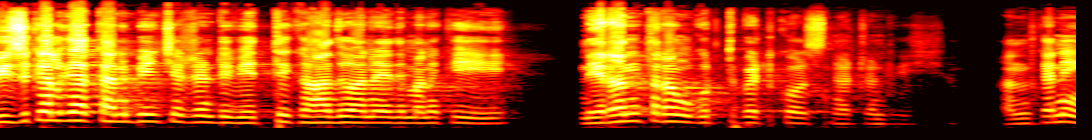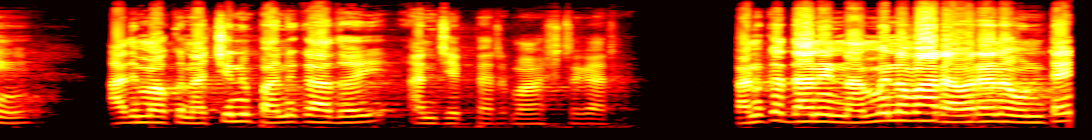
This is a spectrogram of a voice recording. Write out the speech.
ఫిజికల్గా కనిపించేటువంటి వ్యక్తి కాదు అనేది మనకి నిరంతరం గుర్తుపెట్టుకోవాల్సినటువంటి విషయం. అందుకని అది మాకు నచ్చిన పని కాదోయ్ అని చెప్పారు మాస్టర్ గారు. కనుక దాన్ని నమ్మిన వారు ఎవరైనా ఉంటే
